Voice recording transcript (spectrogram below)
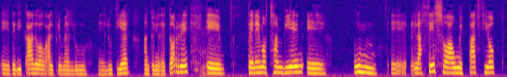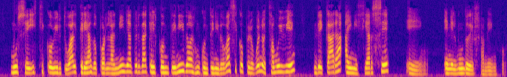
dedicado al primer luthier Antonio de Torres. Tenemos también eh, eh, el acceso a un espacio museístico virtual creado por las niñas, ¿verdad? Que el contenido es un contenido básico, pero bueno, está muy bien de cara a iniciarse en, el mundo del flamenco.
